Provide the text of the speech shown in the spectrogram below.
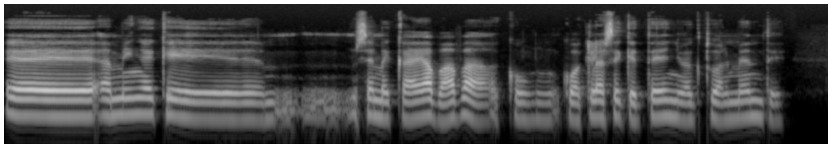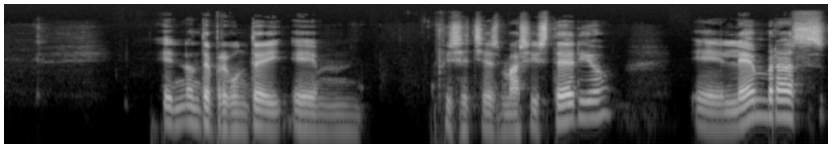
eh, a min é que mm, se me cae a baba con, coa clase que teño actualmente. Eh, non te preguntei, eh, fixeches magisterio, eh, lembras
